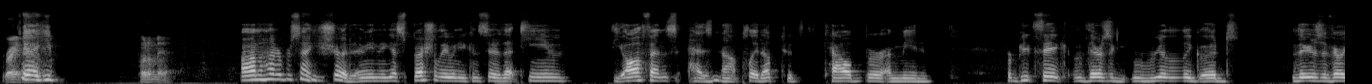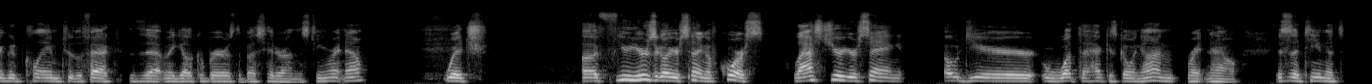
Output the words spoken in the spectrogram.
Right yeah, now. he. Put him in. On 100% he should. I mean, especially when you consider that team, the offense has not played up to its caliber. I mean, for Pete's sake, there's a really good, there's a very good claim to the fact that Miguel Cabrera is the best hitter on this team right now, which a few years ago you're saying, of course. Last year you're saying, oh dear, what the heck is going on right now? This is a team that's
